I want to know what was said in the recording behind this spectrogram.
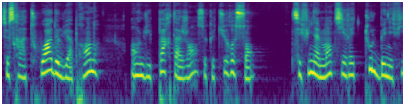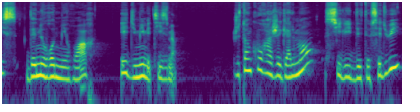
Ce sera à toi de lui apprendre en lui partageant ce que tu ressens. C'est finalement tirer tout le bénéfice des neurones miroirs et du mimétisme. Je t'encourage également, si l'idée te séduit,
